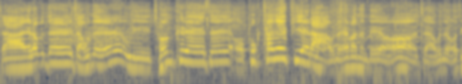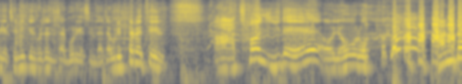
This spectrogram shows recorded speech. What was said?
자 여러분들 자 오늘 우리 정크렛의 어, 폭탄을 피해라. 오늘 해봤는데요. 자 오늘 어떻게 재밌게 보셨는지 잘 모르겠습니다. 자 우리 패배팀. 아 1002대 어, 0으로. 간다.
